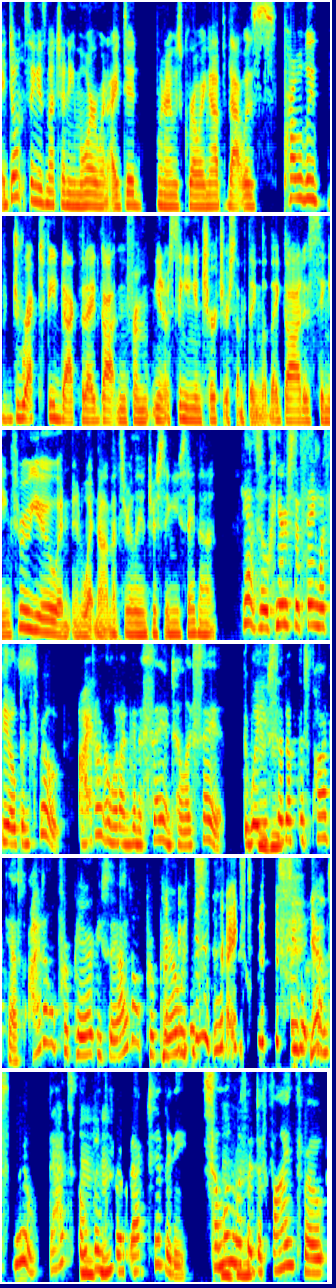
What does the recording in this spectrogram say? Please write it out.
I don't sing as much anymore. When I did when I was growing up, that was probably direct feedback that I'd gotten from, you know, singing in church or something that like God is singing through you and, and whatnot. And that's really interesting you say that. Yeah. So here's the thing with the open throat. I don't know what I'm going to say until I say it. The way mm-hmm. you set up this podcast, I don't prepare. You say, I don't prepare. We just right. see what yeah. comes through. That's open mm-hmm. throat activity. Someone mm-hmm. with a defined throat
